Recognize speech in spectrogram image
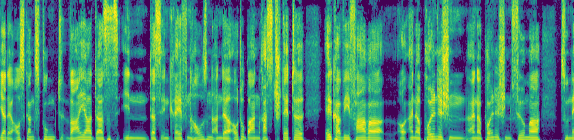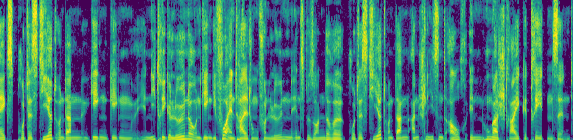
Ja, der Ausgangspunkt war ja, dass in, dass in Gräfenhausen an der Autobahnraststätte Lkw-Fahrer einer polnischen, einer polnischen Firma zunächst protestiert und dann gegen, gegen niedrige Löhne und gegen die Vorenthaltung von Löhnen insbesondere protestiert und dann anschließend auch in Hungerstreik getreten sind.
